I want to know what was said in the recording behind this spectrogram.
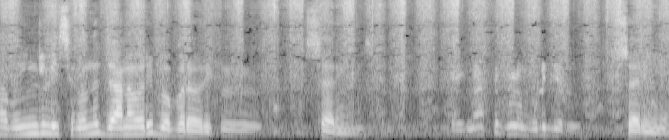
அப்போ இங்கிலீஷுக்கு வந்து ஜனவரி பிப்ரவரி. சரிங்க. மாதத்துக்குள்ளே சரிங்க.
